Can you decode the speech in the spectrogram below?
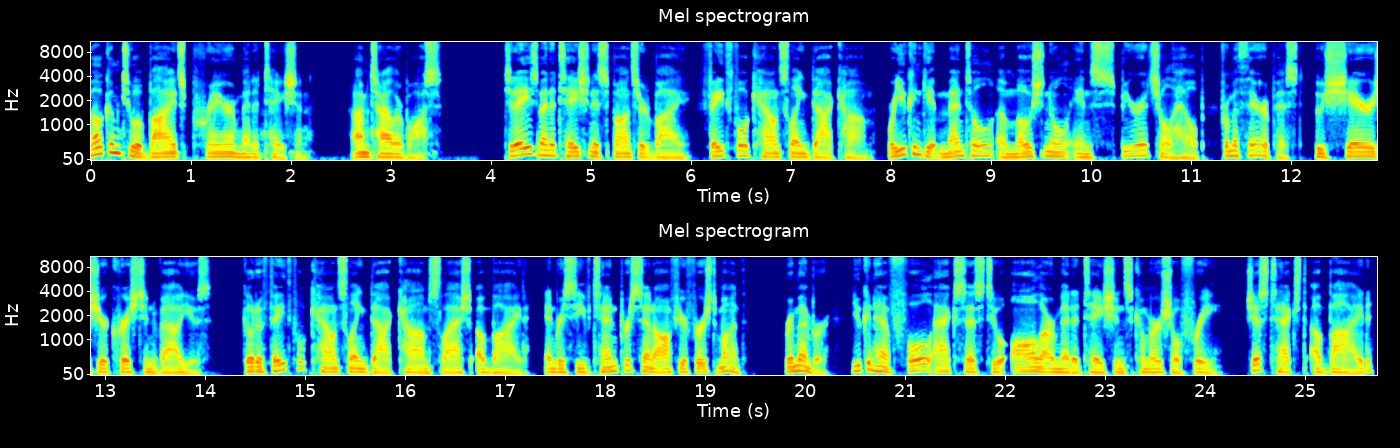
Welcome to Abide's Prayer Meditation. I'm Tyler Boss. Today's meditation is sponsored by FaithfulCounseling.com, where you can get mental, emotional, and spiritual help from a therapist who shares your Christian values. Go to FaithfulCounseling.com slash abide and receive 10% off your first month. Remember, you can have full access to all our meditations commercial free. Just text ABIDE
